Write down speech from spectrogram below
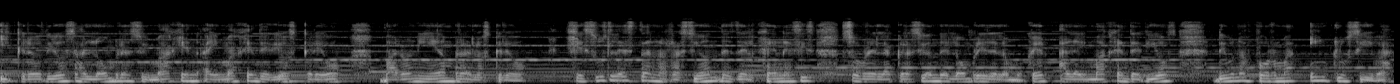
Y creó Dios al hombre a su imagen, a imagen de Dios creó, varón y hembra los creó. Jesús lee esta narración desde el Génesis sobre la creación del hombre y de la mujer a la imagen de Dios de una forma inclusiva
